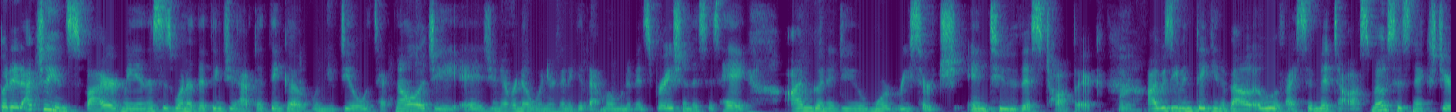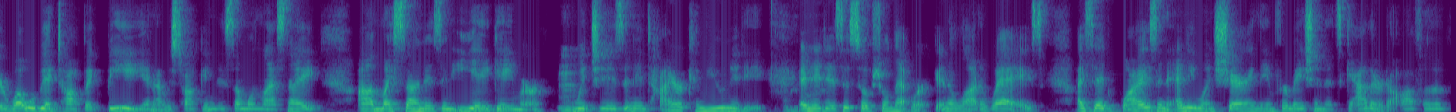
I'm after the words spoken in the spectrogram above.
but it actually inspired me. And this is one of the things you have to think of when you deal with technology is you never know when you're going to get that moment of inspiration that says, Hey, I'm going to do more research into this topic. Right. I was even thinking about, oh, if I submit to osmosis next year, what will my topic be? And I was talking to someone last night. Um, my son is an EA gamer, Mhm. which is an entire community and it is a social network in a lot of ways. I said, why isn't anyone sharing the information that's gathered off of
